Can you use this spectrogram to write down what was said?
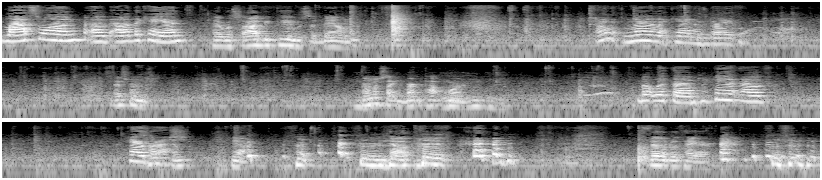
Last one of, out of the can. That wasabi pea was a down. Oh, none of that can is great. This one's almost like burnt popcorn. But with a hint of hairbrush. Something. Yeah. yeah. Filled with hair.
